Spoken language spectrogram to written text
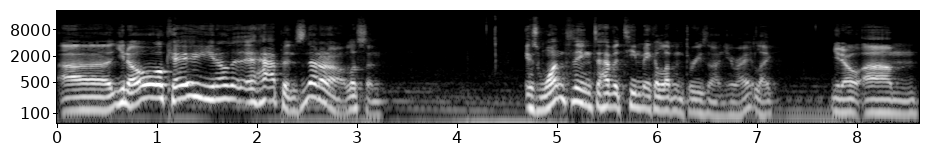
Uh, you know, okay, you know, it happens. No, no, no. Listen, it's one thing to have a team make 11 threes on you, right? Like, you know, um,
